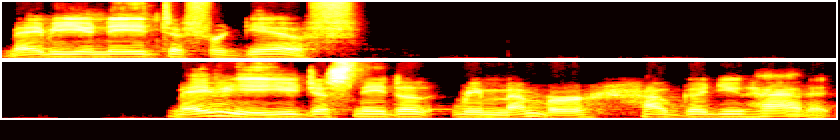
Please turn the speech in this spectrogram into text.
Maybe you need to forgive. Maybe you just need to remember how good you had it.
